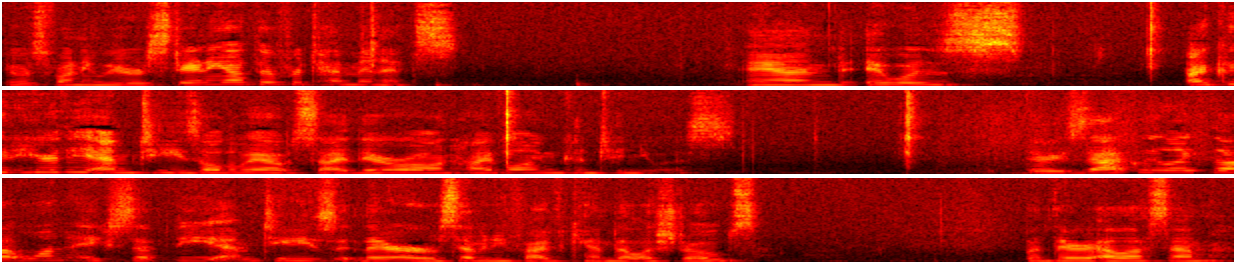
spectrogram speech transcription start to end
It was funny. We were standing out there for 10 minutes and it was I could hear the MTs all the way outside. They were on high volume continuous. They're exactly like that one, except the MTs there are 75 candela strobes. But they're LSM,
